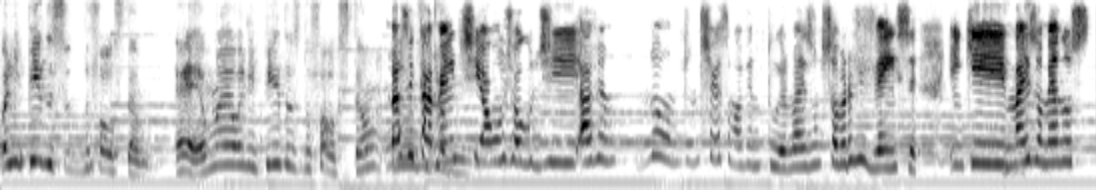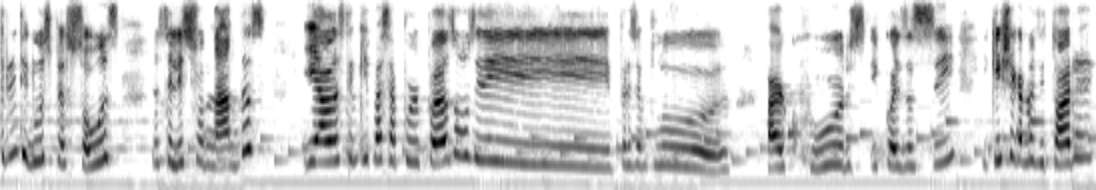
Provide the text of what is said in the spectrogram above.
Olimpíadas do Faustão. É, é uma Olimpíadas do Faustão. Basicamente é um jogo de aventura. Não, não chega a ser uma aventura, mas um sobrevivência. Em que mais ou menos 32 pessoas são selecionadas e elas têm que passar por puzzles e. Por exemplo parkours e coisas assim. E quem chegar na vitória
